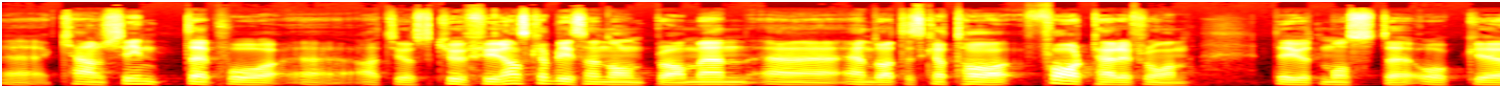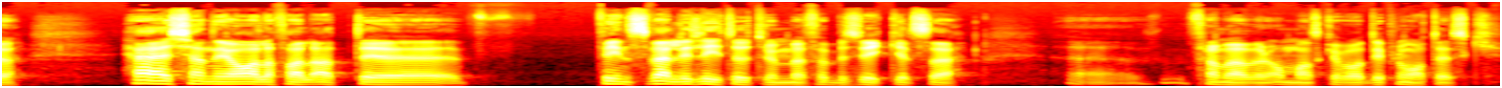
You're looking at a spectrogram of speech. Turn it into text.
Eh, kanske inte på eh, att just Q4 ska bli så enormt bra, men eh, ändå att det ska ta fart härifrån. Det är ju ett måste och eh, här känner jag i alla fall att det finns väldigt lite utrymme för besvikelse eh, framöver om man ska vara diplomatisk.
